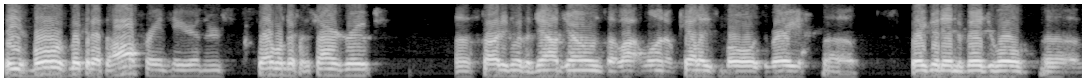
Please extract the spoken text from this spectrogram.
these bulls, looking at the offering here, there's several different sire groups, uh, starting with a Jow Jones, a lot one of Kelly's bulls, very, uh, very good individual. Uh,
